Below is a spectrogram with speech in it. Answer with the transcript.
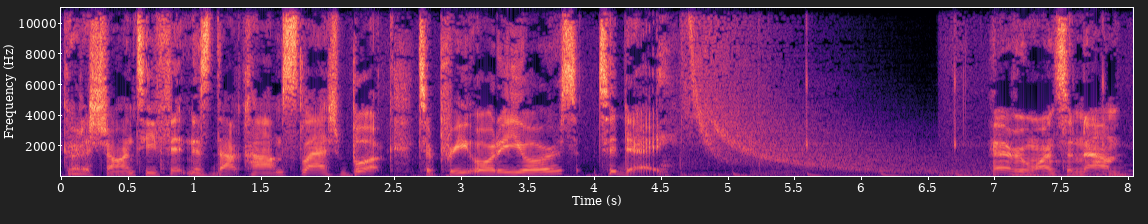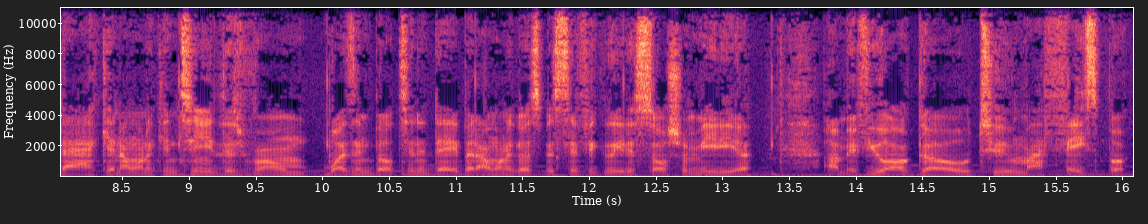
go to shauntfitness.com slash book to pre-order yours today. Hey everyone, so now I'm back and I want to continue this Rome wasn't built in a day, but I want to go specifically to social media. Um, if you all go to my Facebook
